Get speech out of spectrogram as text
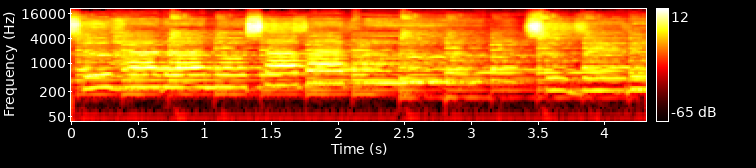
素肌の砂漠すべ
